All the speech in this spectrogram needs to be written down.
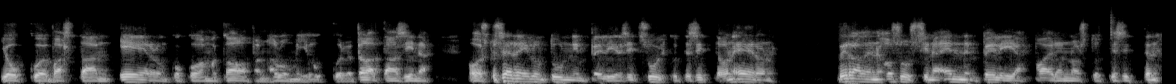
joukkue vastaan Eeron kokoama kalpan alumnijoukkue. Me pelataan siinä, olisiko se reilun tunnin peli ja sitten suihkut ja sitten on Eeron virallinen osuus siinä ennen peliä, paidonnostot ja sitten,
